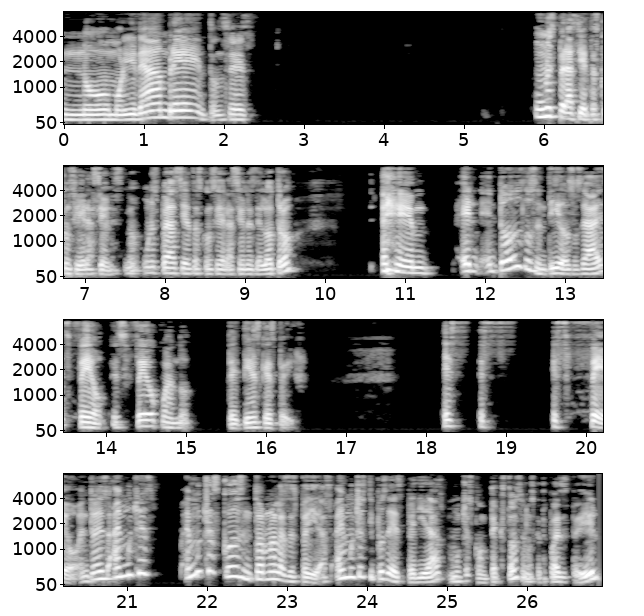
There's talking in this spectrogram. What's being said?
no morir de hambre, entonces uno espera ciertas consideraciones, ¿no? Uno espera ciertas consideraciones del otro. Em, en, todos los sentidos, o sea, es feo, es feo cuando te tienes que despedir. Es, es, es feo. Entonces, hay muchas, hay muchas cosas en torno a las despedidas. Hay muchos tipos de despedidas, muchos contextos en los que te puedes despedir.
